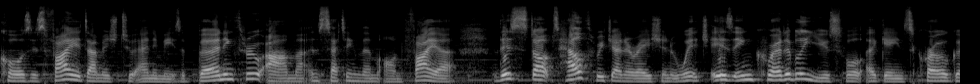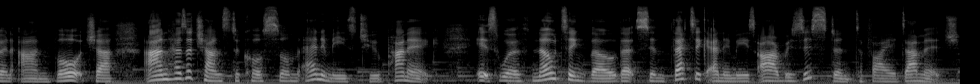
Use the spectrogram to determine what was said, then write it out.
causes fire damage to enemies, burning through armor and setting them on fire. This stops health regeneration, which is incredibly useful against Krogan and Vorcha, and has a chance to cause some enemies to panic. It's worth noting though that synthetic enemies are resistant to fire damage.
